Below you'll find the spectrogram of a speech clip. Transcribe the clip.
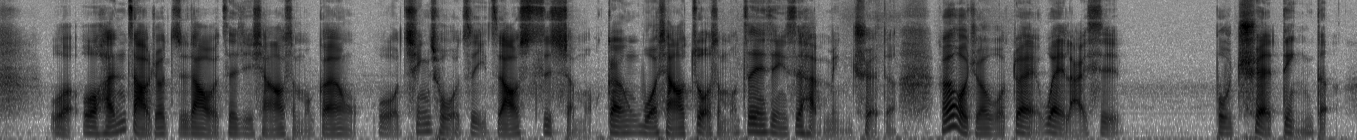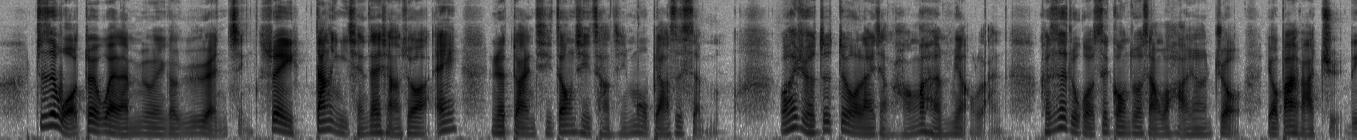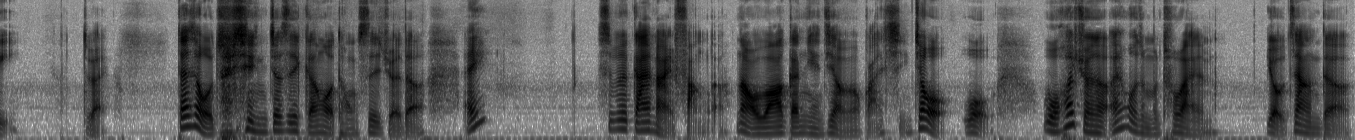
我我很早就知道我自己想要什么，跟我清楚我自己知道是什么，跟我想要做什么这件事情是很明确的。可是我觉得我对未来是不确定的。就是我对未来没有一个愿景，所以当以前在想说，哎，你的短期、中期、长期目标是什么？我会觉得这对我来讲好像很渺然。可是如果是工作上，我好像就有办法举例，对。但是我最近就是跟我同事觉得，哎，是不是该买房了？那我不知道跟年纪有没有关系。就我我会觉得，哎，我怎么突然有这样的？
